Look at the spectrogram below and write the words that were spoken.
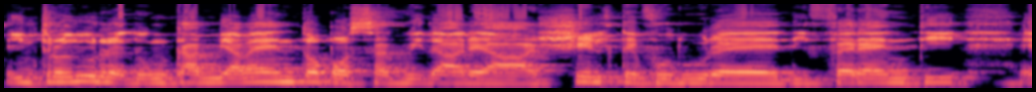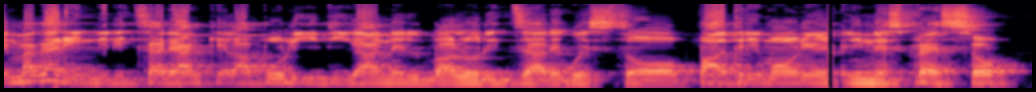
introdurre un cambiamento, possa guidare a scelte future differenti e magari indirizzare anche la politica nel valorizzare questo patrimonio inespresso?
